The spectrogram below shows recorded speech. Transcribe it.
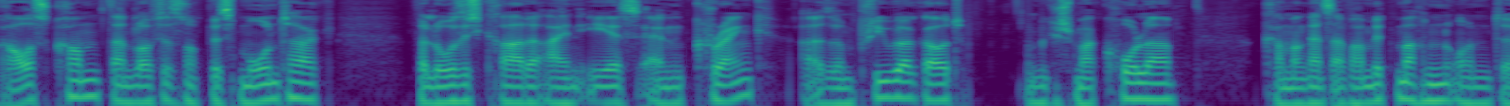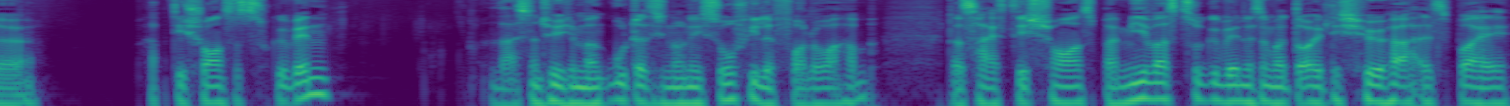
rauskommt, dann läuft es noch bis Montag, verlose ich gerade ein ESN Crank, also ein Pre-Workout im Geschmack Cola. Kann man ganz einfach mitmachen und äh, habe die Chance, es zu gewinnen. Da ist natürlich immer gut, dass ich noch nicht so viele Follower habe. Das heißt, die Chance, bei mir was zu gewinnen, ist immer deutlich höher als bei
